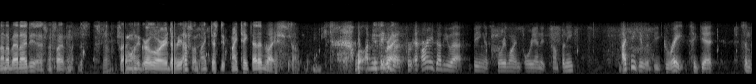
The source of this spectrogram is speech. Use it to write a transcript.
Not a bad idea. If I just, if I want to grow RAWF, I might just do, might take that advice. So. Well, I mean, think right? about it. For RAWF being a storyline-oriented company, I think it would be great to get some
